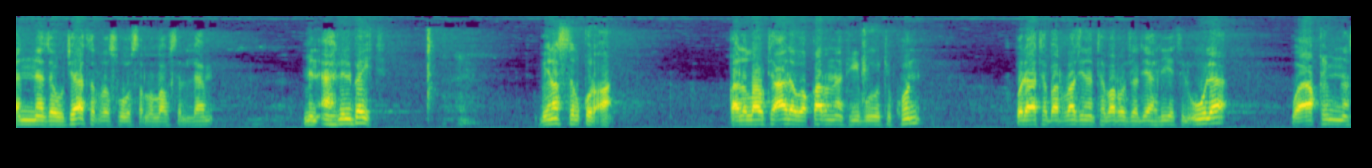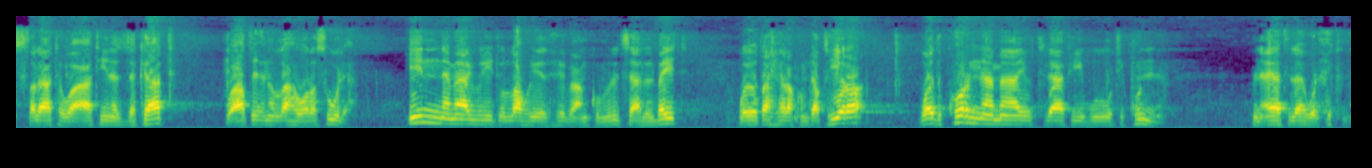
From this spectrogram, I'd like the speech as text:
أن زوجات الرسول صلى الله عليه وسلم من أهل البيت بنص القرآن. قال الله تعالى وقرن في بيوتكن ولا تبرجن تبرج الجاهلية الأولى وأقمنا الصلاة وآتينا الزكاة وأطيعنا الله ورسوله. إنما يريد الله ليذهب عنكم الرجس أهل البيت ويطهركم تطهيرا واذكرن ما يتلى في بيوتكن. من آيات الله والحكمة.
